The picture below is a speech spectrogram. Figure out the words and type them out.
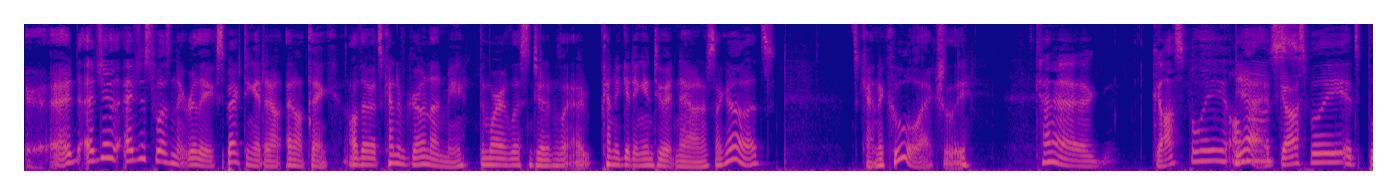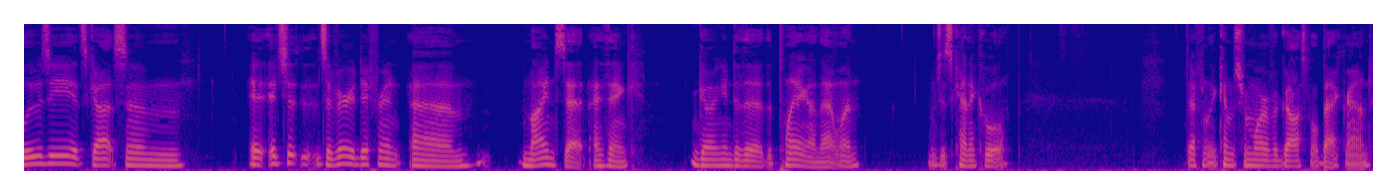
I, I just I just wasn't really expecting it. I don't, I don't think. Although it's kind of grown on me. The more I've listened to it, I'm, like, I'm kind of getting into it now, and it's like, oh, that's it's kind of cool actually. Kind of gospely, almost. Yeah, it's gospely, it's bluesy, it's got some. It, it's just, it's a very different um, mindset, I think, going into the the playing on that one, which is kind of cool. Definitely comes from more of a gospel background.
